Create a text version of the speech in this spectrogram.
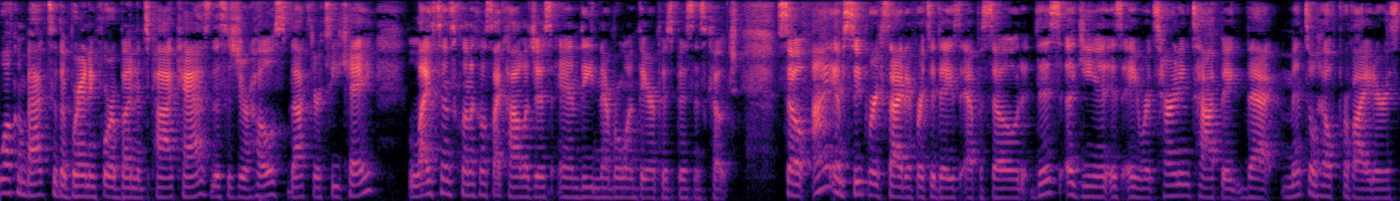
Welcome back to the Branding for Abundance podcast. This is your host, Dr. TK, licensed clinical psychologist and the number one therapist business coach. So I am super excited for today's episode. This again is a returning topic that mental health providers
